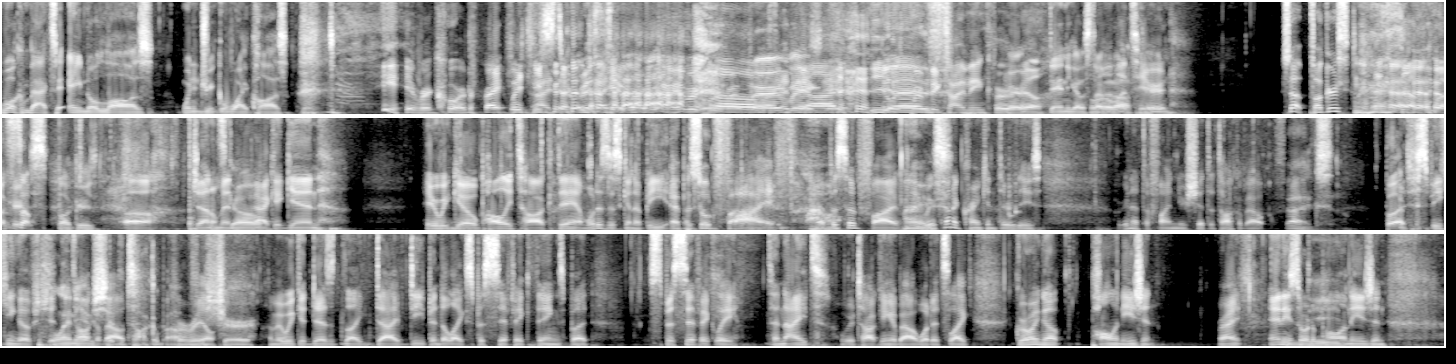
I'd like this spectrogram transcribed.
Welcome back to Ain't No Laws when you're drinking White Claws. He hit record right when you I, started. I hit record- I hit record Oh right my God. said it. It was perfect timing. For real. Dan, you got to start Well, it off. let's hear it. dude. What's up, fuckers? What's up, What's up, fuckers? fuckers? Gentlemen, Let's go. back again. Here we go. Poly Talk. Damn, what is this going to be? Episode five. Episode five. Man, we're Nice. kind of cranking through these. We're going to have to find new shit to talk about. Facts. But speaking of shit Plenty to talk of shit about, to talk about, for for real, sure. I mean, we could just like dive deep into like specific things, but specifically tonight we're talking about what it's like growing up Polynesian, right? Any sort of Polynesian.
